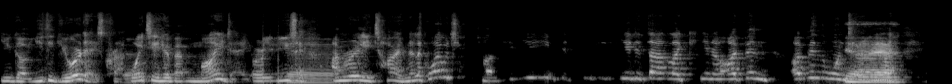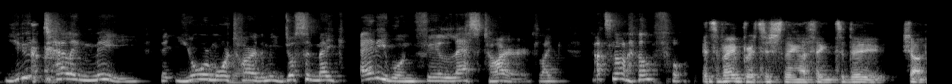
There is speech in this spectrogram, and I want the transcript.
you go, you think your day's crap. Yeah. Wait till you hear about my day. Or you, you say, Yeah. I'm really tired. And they're like, why would you? You, you, you, you did that like you know I've been I've been the one doing Yeah, it. yeah. Like, you telling me that you're more tired than me doesn't make anyone feel less tired. Like that's not helpful. It's a very British thing, I think, to do. Chuck,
